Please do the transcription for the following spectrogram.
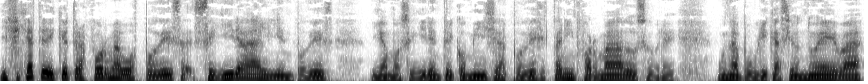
y fíjate de qué otra forma vos podés seguir a alguien, podés digamos, seguir entre comillas, podés estar informado sobre una publicación nueva,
